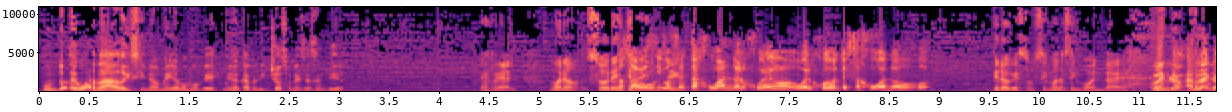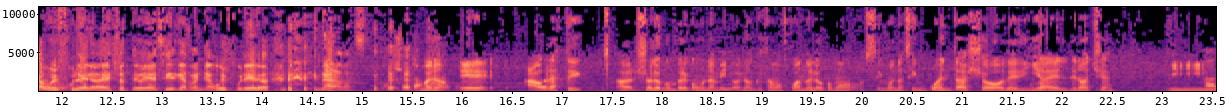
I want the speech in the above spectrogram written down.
puntos de guardado y si no, medio como que es medio caprichoso en ese sentido. Es real. Bueno, sobre No este sabes si vos estás jugando al juego o el juego te está jugando a vos. creo que es un 50-50, ¿eh? Arranca, arranca muy fulero, ¿eh? yo te voy a decir que arranca muy fulero, nada más. Bueno, eh, ahora estoy. A ver, yo lo compré con un amigo, ¿no? Que estamos jugándolo como 50-50, yo de día, él de noche. Y Ah,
